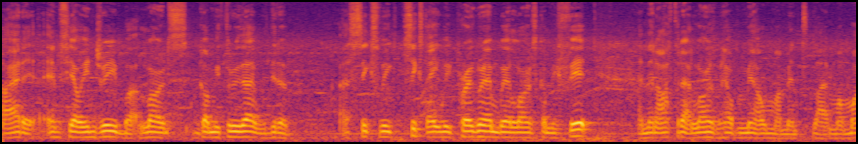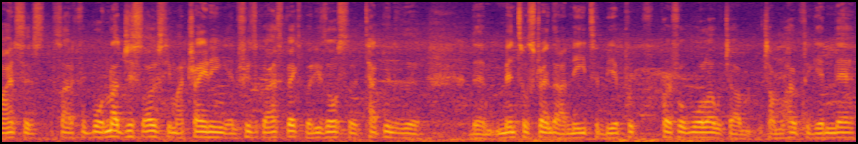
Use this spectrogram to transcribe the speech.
I had an MCL injury, but Lawrence got me through that. We did a, a six week, six to eight week program where Lawrence got me fit. And then after that, Lawrence been helping me out with my mental, like my mindset side of football. Not just obviously my training and physical aspects, but he's also tapped into the, the mental strength that I need to be a pro footballer, which I'm, which I'm hopefully getting there.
